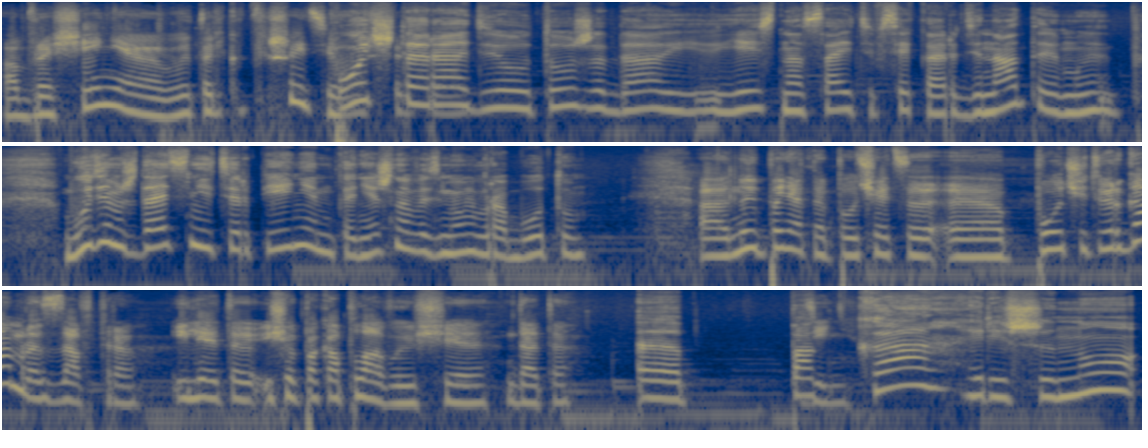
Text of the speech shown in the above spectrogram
обращения. Вы только пишите. Почта, радио тоже, да, есть на сайте все координаты. Мы будем ждать с нетерпением, конечно, возьмем в работу. А, ну и понятно, получается, э, по четвергам раз завтра? Или это еще пока плавающая дата? Э, пока День? решено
